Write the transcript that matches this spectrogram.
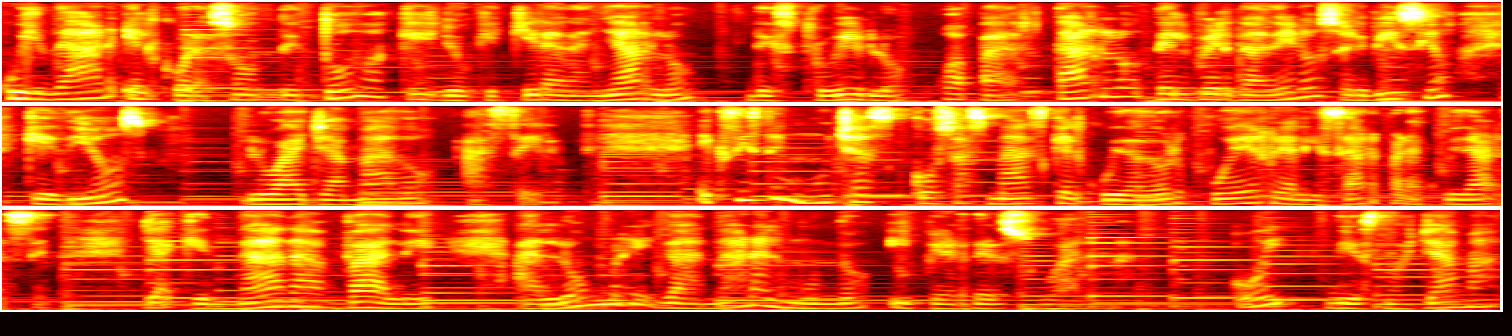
cuidar el corazón de todo aquello que quiera dañarlo, destruirlo o apartarlo del verdadero servicio que Dios lo ha llamado a hacer. Existen muchas cosas más que el cuidador puede realizar para cuidarse, ya que nada vale al hombre ganar al mundo y perder su alma. Hoy Dios nos llama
